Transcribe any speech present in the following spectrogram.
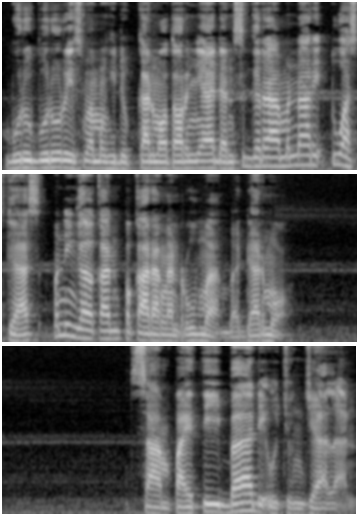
Buru-buru Risma menghidupkan motornya dan segera menarik tuas gas meninggalkan pekarangan rumah Mbak Darmo. Sampai tiba di ujung jalan.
